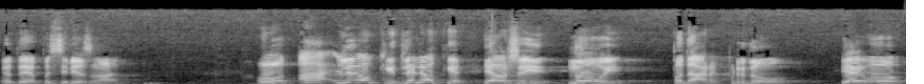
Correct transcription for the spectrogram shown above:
Это я по себе знаю. Вот. А Левки, для Левки я уже новый подарок придумал. Я его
